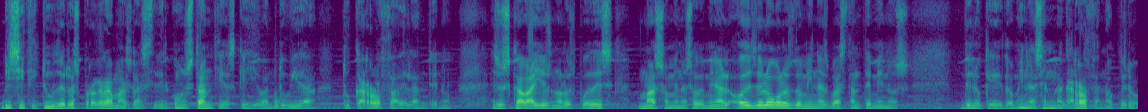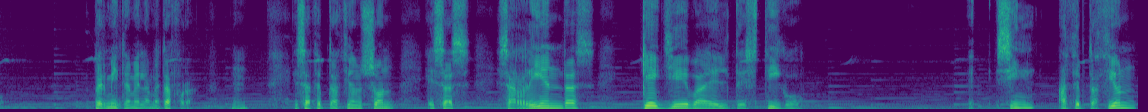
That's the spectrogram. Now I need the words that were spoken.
vicisitudes, los programas, las circunstancias que llevan tu vida, tu carroza adelante. ¿no? Esos caballos no los puedes más o menos dominar, o desde luego los dominas bastante menos de lo que dominas en una carroza, ¿no? pero permíteme la metáfora. Esa aceptación son esas, esas riendas que lleva el testigo. Eh, sin aceptación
